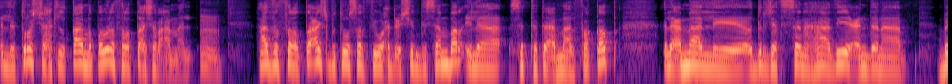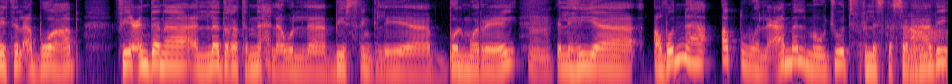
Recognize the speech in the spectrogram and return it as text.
اللي ترشحت للقائمة الطويلة 13 عمل. هذا ال 13 بتوصل في 21 ديسمبر إلى ستة أعمال فقط. الأعمال اللي أدرجت السنة هذه عندنا بيت الأبواب، في عندنا لدغة النحلة والبيسترنج لبول موري اللي هي أظنها أطول عمل موجود في اللسته السنة. آه. هذه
